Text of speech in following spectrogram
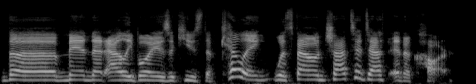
the man that Ali Boy is accused of killing, was found shot to death in a car.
